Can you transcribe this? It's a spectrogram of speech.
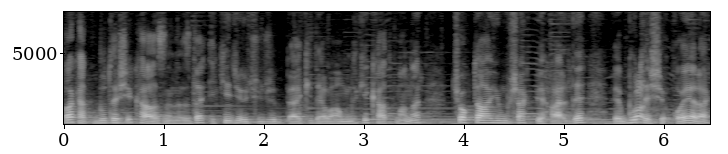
Fakat bu taşı kazdığınızda ikinci, üçüncü belki devamındaki katmanlar çok daha yumuşak bir halde ve bu taşı oyarak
